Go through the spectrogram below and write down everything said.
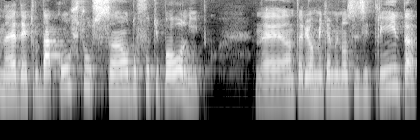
né, dentro da construção do futebol olímpico. Né? Anteriormente a 1930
